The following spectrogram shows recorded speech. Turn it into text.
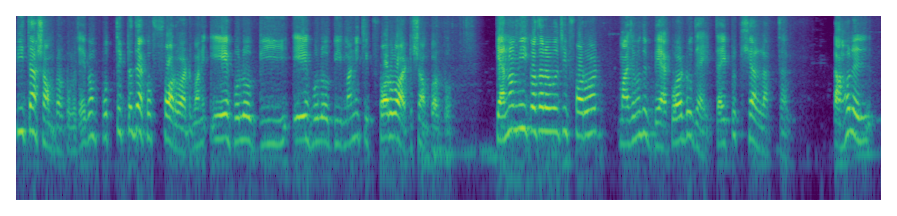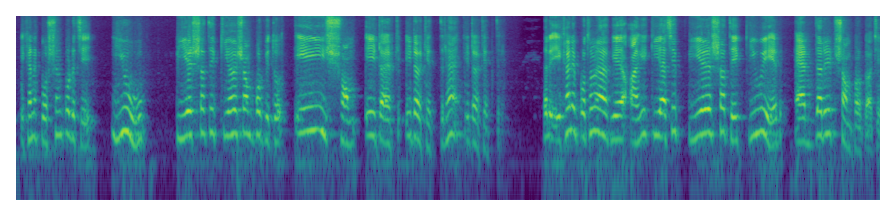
পিতা সম্পর্ক বোঝায়। এবং প্রত্যেকটা দেখো ফরওয়ার্ড মানে এ হলো বি এ হলো বি মানে কি ফরওয়ার্ড সম্পর্ক। কেন আমি এই কথাটা বলছি ফরওয়ার্ড মাঝে মধ্যে ব্যাকওয়ার্ডও দেয়, তাই একটু খেয়াল রাখতে হবে। তাহলে এখানে কোশ্চেন করেছে ইউ পি এর সাথে কীভাবে সম্পর্কিত? এই সম এটার এটার ক্ষেত্রে হ্যাঁ এটার ক্ষেত্রে। তাহলে এখানে প্রথমে আগে আগে কি আছে? পি এর সাথে কিউ এর অ্যাট দ্য রেট সম্পর্ক আছে।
